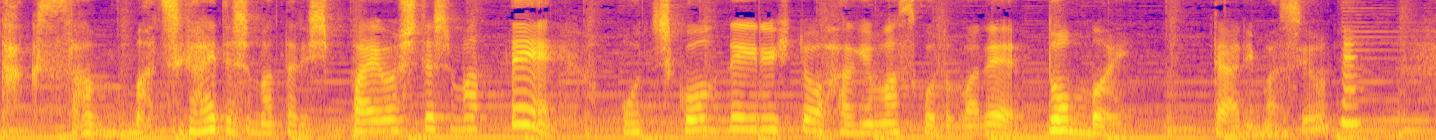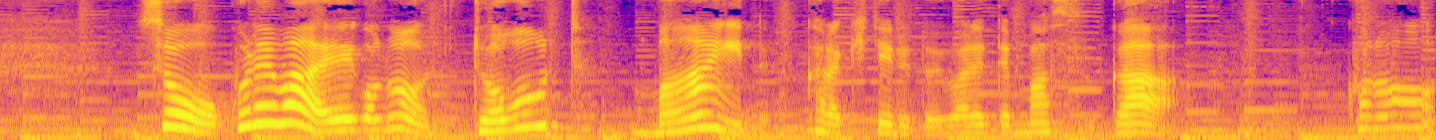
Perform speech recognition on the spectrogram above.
たくさん間違えてしまったり失敗をしてしまって落ち込んでいる人を励ます言葉で「ドンマイ」ってありますよね。そうこれは英語の don't mind から来ていると言われてますがこの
